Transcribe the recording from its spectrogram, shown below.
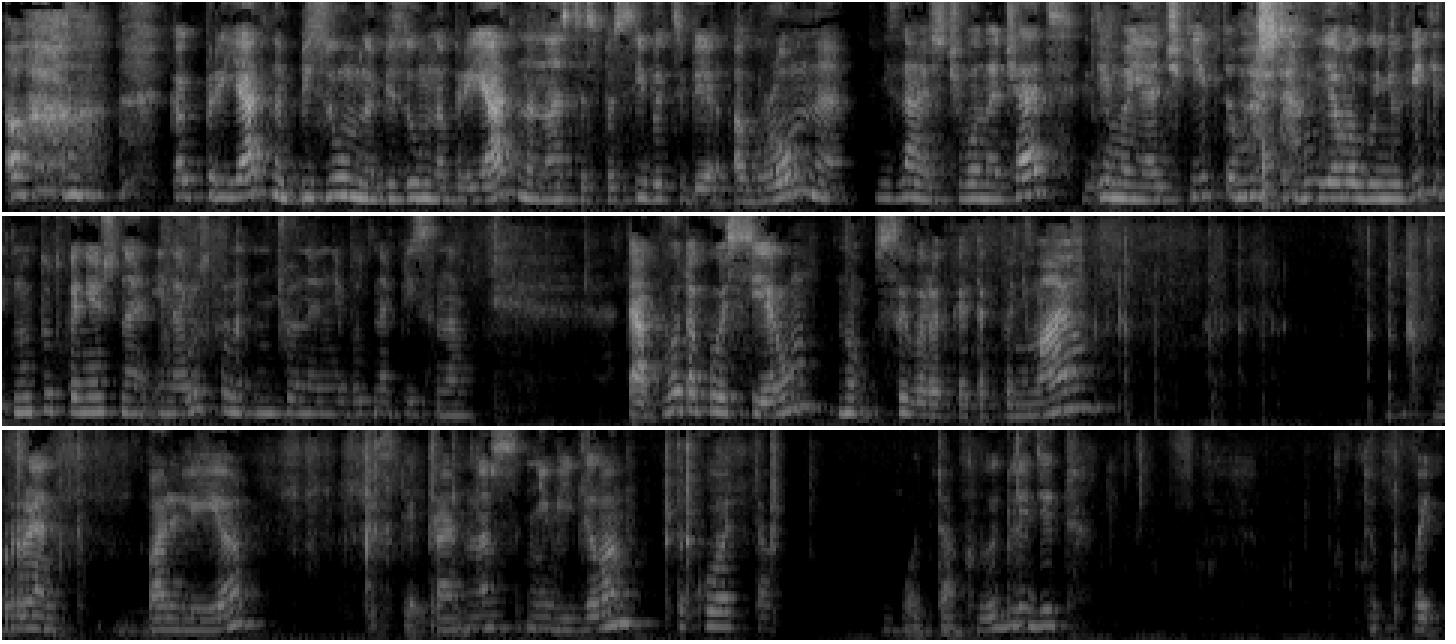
как приятно, безумно, безумно приятно. Настя, спасибо тебе огромное. Не знаю, с чего начать, где мои очки, потому что я могу не увидеть. Ну, тут, конечно, и на русском ничего, наверное, не будет написано. Так, вот такой серум. Ну, сыворотка, я так понимаю. Бренд Бале. Я правильно нас не видела такое. Так. Вот так выглядит. Такой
